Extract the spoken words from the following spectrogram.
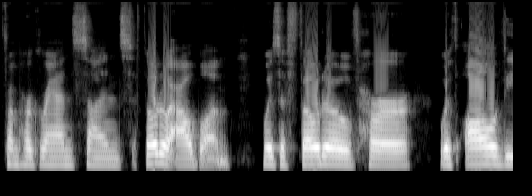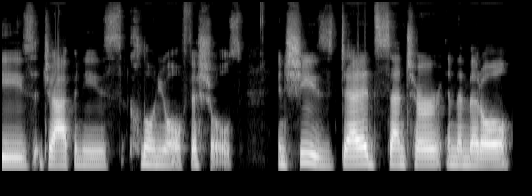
from her grandson's photo album was a photo of her with all these Japanese colonial officials. And she's dead center in the middle,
